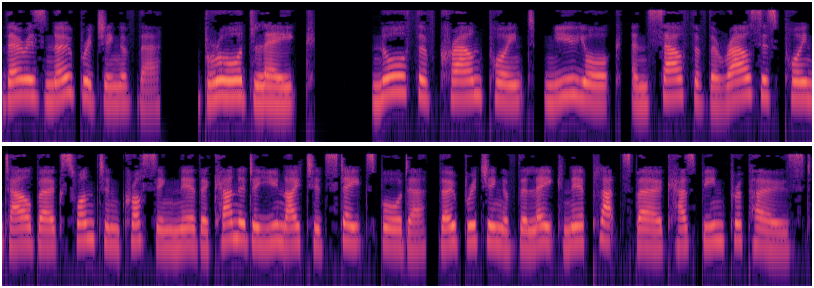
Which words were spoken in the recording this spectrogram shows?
there is no bridging of the Broad Lake north of Crown Point, New York, and south of the Rouses Point Alburgh Swanton crossing near the Canada-United States border, though bridging of the lake near Plattsburgh has been proposed.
